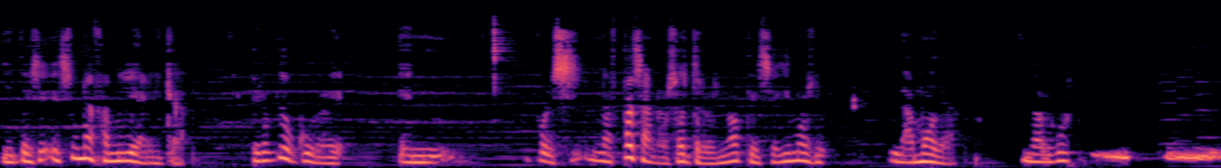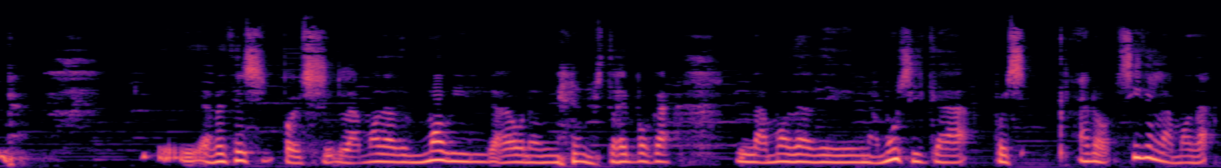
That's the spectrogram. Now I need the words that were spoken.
Y entonces es una familia rica. Pero ¿qué ocurre? En, pues nos pasa a nosotros, ¿no? Que seguimos la moda. A veces, pues la moda de un móvil, ahora en nuestra época, la moda de una música, pues claro, siguen la moda.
